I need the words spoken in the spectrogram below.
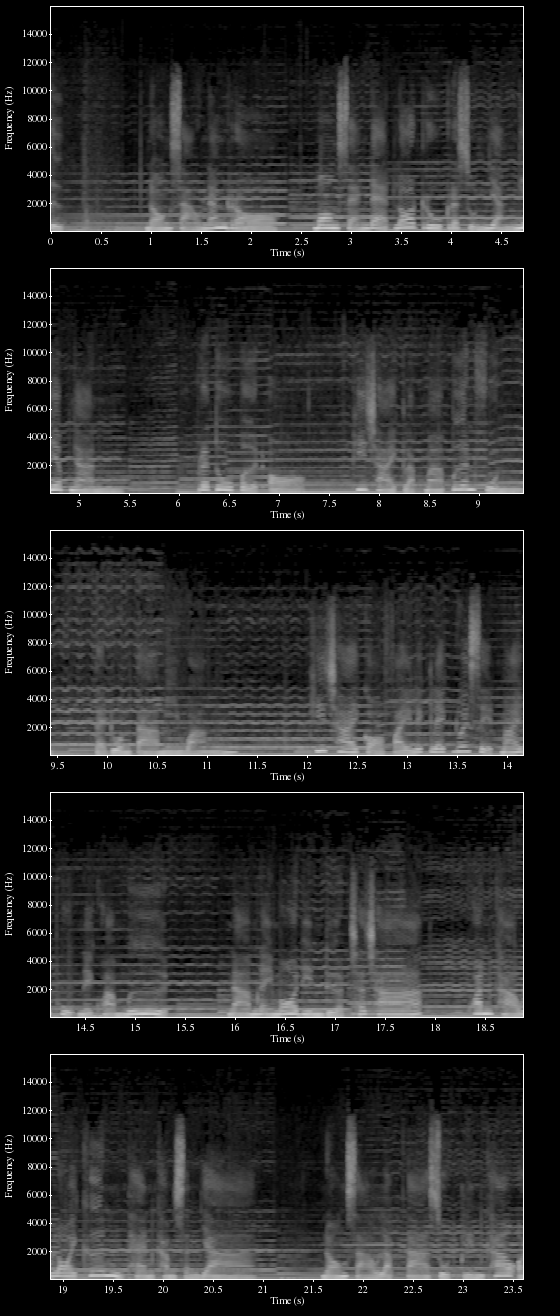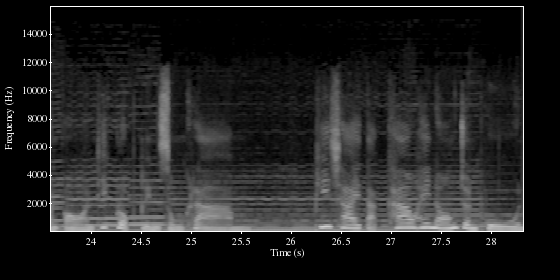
ตึก น้องสาวนั่งรอ มองแสงแดดลอดรูกระสุนอย่างเงียบงัน ประตูเปิดออก พี่ชายกลับมาเปื้อนฝุ่น แต่ดวงตามีหวัง พี่ชายก่อไฟเล็กๆ ด้วยเศษไม้ผุในความมืด น้ำในหม้อดินเดือดช้าๆ ควันขาวลอยขึ้นแทนคำสัญญา น้องสาวหลับตาสูดกลิ่นข้าวอ่อนๆ ที่กลบกลิ่นสงคราม พี่ชายตักข้าวให้น้องจนพูน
